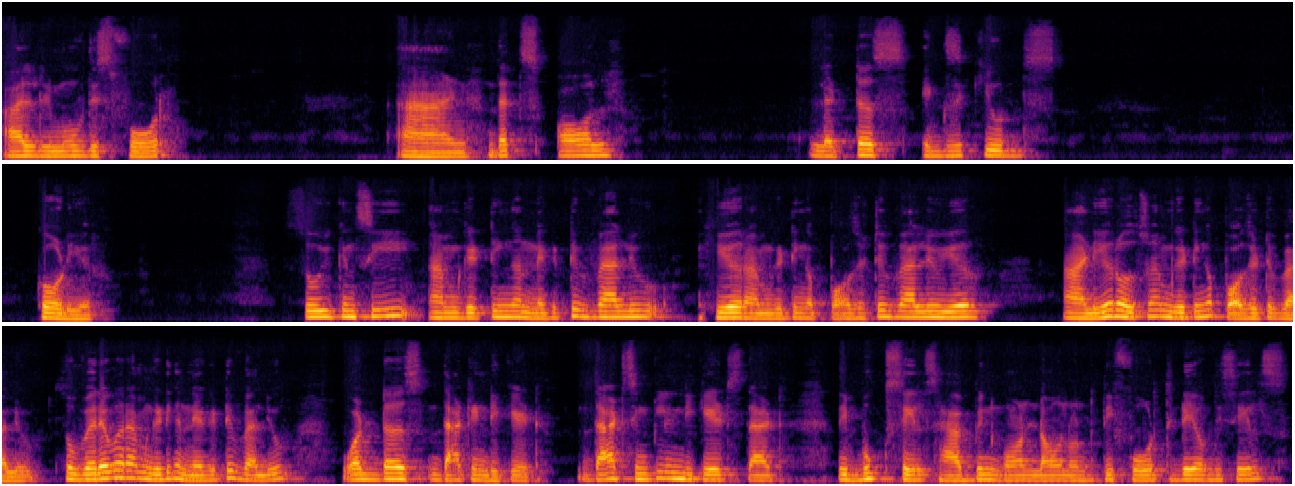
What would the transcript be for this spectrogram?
I'll remove this 4 and that's all let us execute this code here. So you can see i'm getting a negative value here i'm getting a positive value here and here also i'm getting a positive value. So wherever i'm getting a negative value what does that indicate? That simply indicates that the book sales have been gone down on the fourth day of the sales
